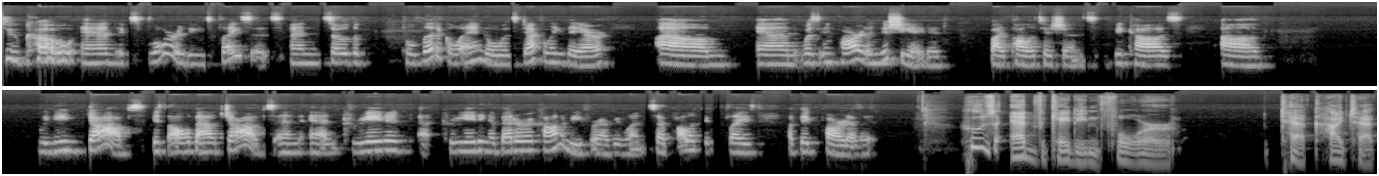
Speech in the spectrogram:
to go and explore these places. And so the political angle was definitely there um, and was in part initiated by politicians because uh, we need jobs. It's all about jobs and and created uh, creating a better economy for everyone. So politics plays a big part of it. Who's advocating for tech, high tech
